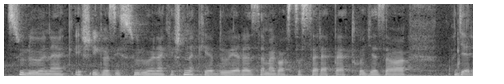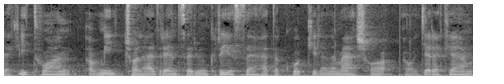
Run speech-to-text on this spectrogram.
szülőnek és igazi szülőnek, és ne kérdőjelezze meg azt a szerepet, hogy ez a, a gyerek itt van, a mi családrendszerünk része, hát akkor ki lenne más, ha a gyerekem,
